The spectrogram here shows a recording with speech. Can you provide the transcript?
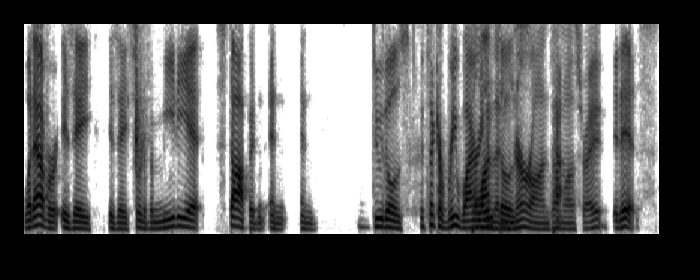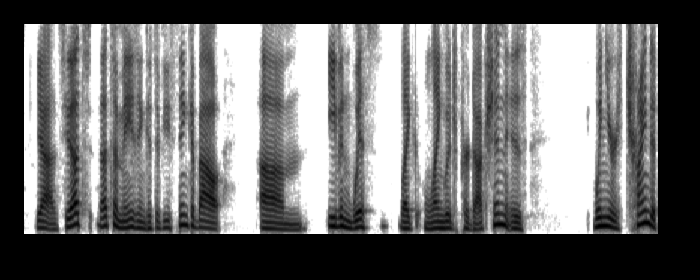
whatever is a is a sort of immediate stop and and and do those It's like a rewiring of the those neurons almost, right? it is Yeah. See, that's that's amazing because if you think about um even with like language production is when you're trying to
